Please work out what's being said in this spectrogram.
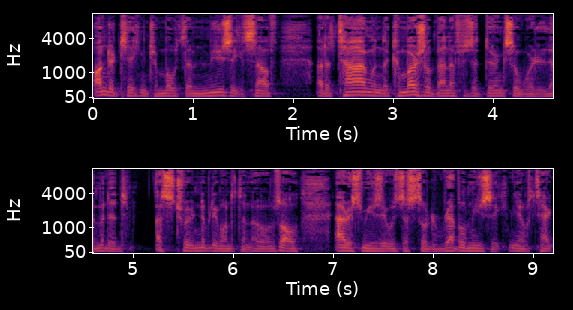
undertaking to promote the music itself at a time when the commercial benefits of doing so were limited. That's true. Nobody wanted to know. It was all Irish music was just sort of rebel music. You know, tech,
